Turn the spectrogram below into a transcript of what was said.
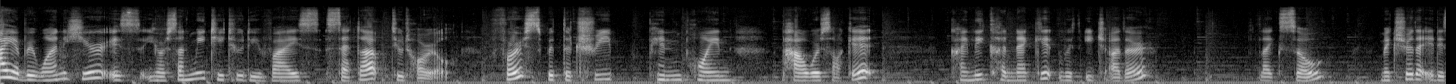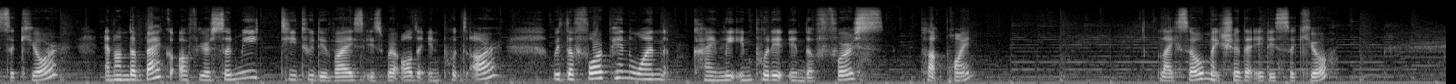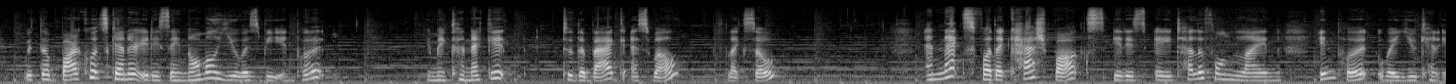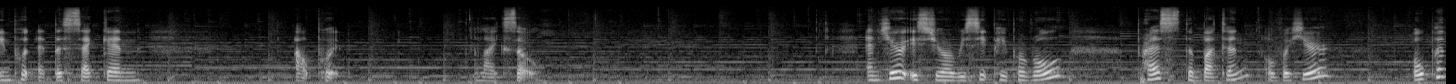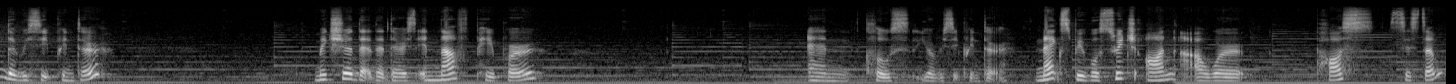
Hi everyone, here is your Sunmi T2 device setup tutorial. First, with the 3 pinpoint power socket, kindly connect it with each other, like so. Make sure that it is secure. And on the back of your Sunmi T2 device is where all the inputs are. With the 4 pin one, kindly input it in the first plug point like so make sure that it is secure with the barcode scanner it is a normal USB input. You may connect it to the back as well like so. And next for the cash box it is a telephone line input where you can input at the second output like so. And here is your receipt paper roll. Press the button over here. Open the receipt printer make sure that, that there is enough paper and close your receipt printer. Next we will switch on our POS system.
